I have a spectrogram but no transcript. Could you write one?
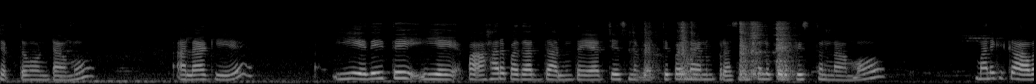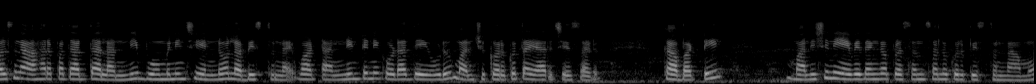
చెప్తూ ఉంటాము. అలాగే ఈ ఏదైతే ఈ ఆహార పదార్థాలను తయారు చేసిన వ్యక్తిపై మనం ప్రశంసలు కురిపిస్తున్నామో మనకి కావలసిన ఆహార పదార్థాలన్నీ భూమి నుంచి ఎన్నో లభిస్తున్నాయి. వాటన్నింటినీ కూడా దేవుడు మనిషి కొరకు తయారు చేశాడు. కాబట్టి మనిషిని ఏ విధంగా ప్రశంసలు కురిపిస్తున్నామో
